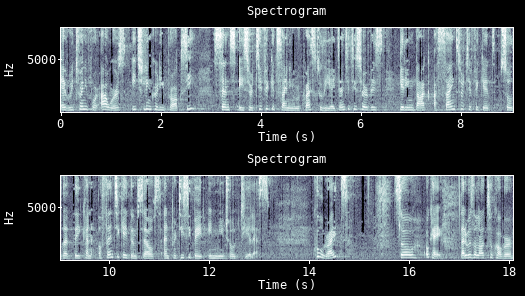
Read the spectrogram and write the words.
every 24 hours, each Linkerd proxy sends a certificate signing request to the identity service, getting back a signed certificate so that they can authenticate themselves and participate in mutual TLS. Cool, right? So, okay, that was a lot to cover.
